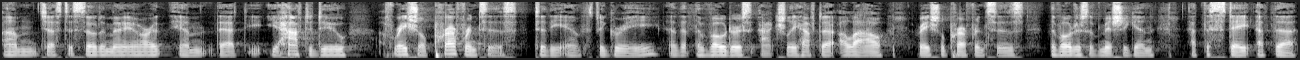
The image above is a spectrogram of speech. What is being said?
um, Justice Sotomayor um, that you have to do racial preferences to the nth degree, and that the voters actually have to allow racial preferences, the voters of Michigan, at the state, at the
